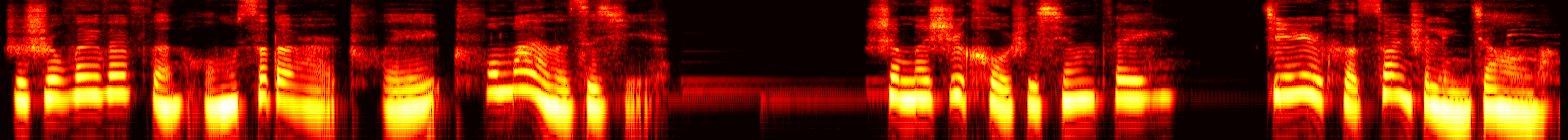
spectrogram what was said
只是微微粉红色的耳垂出卖了自己。什么是口是心非？今日可算是领教了。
